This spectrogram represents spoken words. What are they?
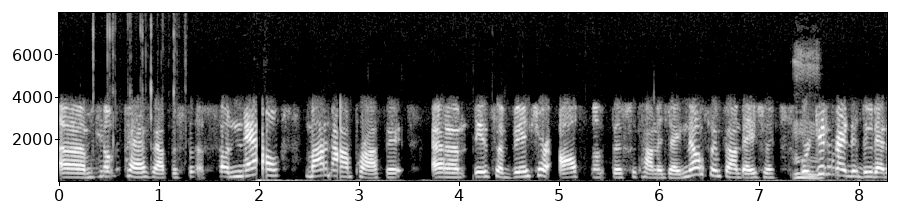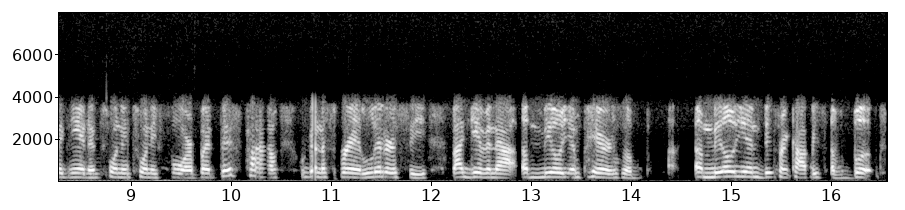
um, helped pass out the stuff. So now my nonprofit, um, it's a venture off of the Shaitonna J. Nelson Foundation. We're getting ready to do that again in 2024, but this time we're going to spread literacy by giving out a million pairs of a million different copies of books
